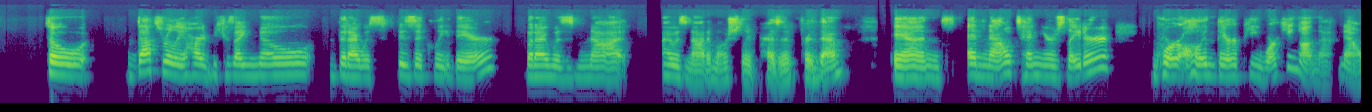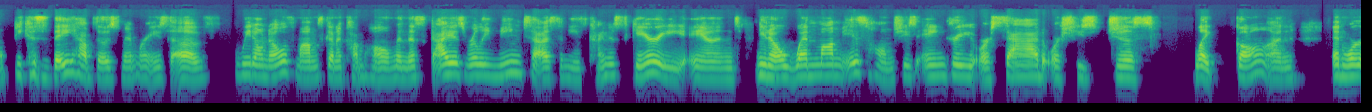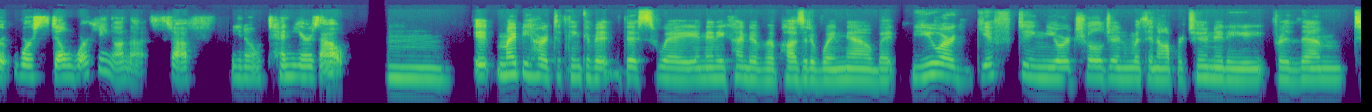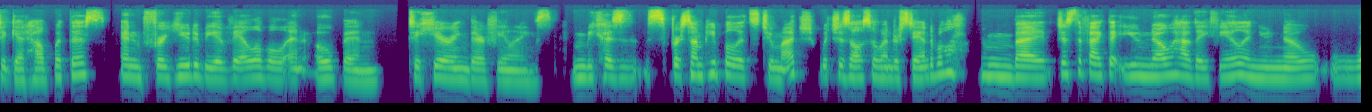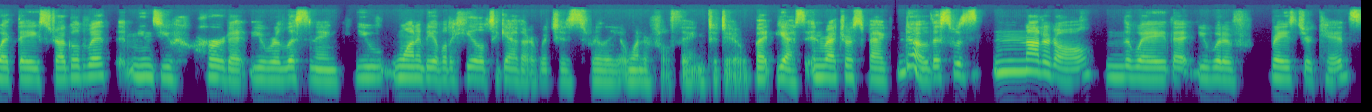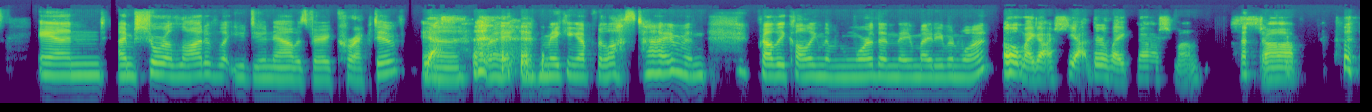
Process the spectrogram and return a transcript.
So that's really hard because I know that I was physically there, but I was not I was not emotionally present for them and and now 10 years later we're all in therapy working on that now because they have those memories of we don't know if mom's going to come home and this guy is really mean to us and he's kind of scary and you know when mom is home she's angry or sad or she's just like gone and we're we're still working on that stuff you know 10 years out. Mm, it might be hard to think of it this way in any kind of a positive way now, but you are gifting your children with an opportunity for them to get help with this and for you to be available and open to hearing their feelings mm, because for some people it's too much, which is also understandable. Mm, but just the fact that you know how they feel and you know what they struggled with, it means you heard it, you were listening, you want to be able to heal together, which is really a wonderful thing to do. But yes, in retrospect, no, this was not at all the way that you would have raised your kids. And I'm sure a lot of what you do now is very corrective. Yes. Uh, right. and making up for lost time and probably calling them more than they might even want. Oh my gosh. Yeah. They're like, gosh, mom, stop.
